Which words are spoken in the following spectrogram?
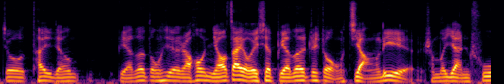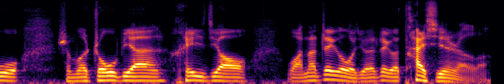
就他已经别的东西，然后你要再有一些别的这种奖励，什么演出，什么周边黑胶，哇，那这个我觉得这个太吸引人了。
